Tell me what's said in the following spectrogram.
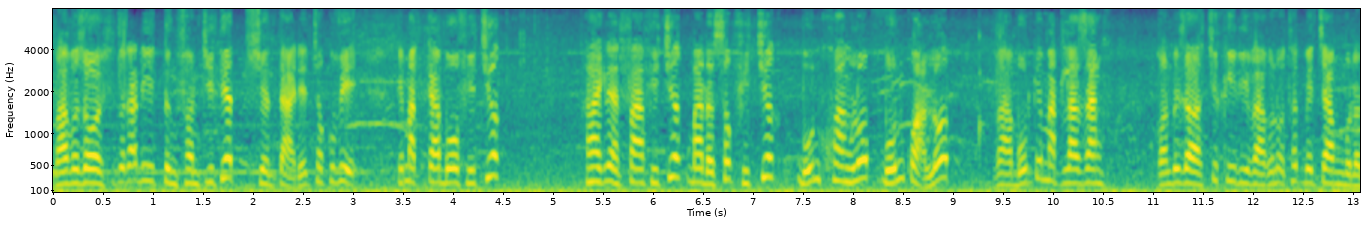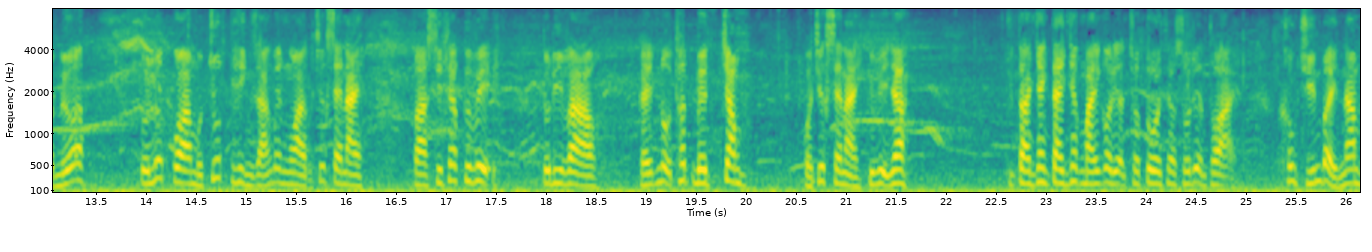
và vừa rồi chúng tôi đã đi từng phần chi tiết, truyền tải đến cho quý vị. Cái mặt cabo phía trước, hai cái đèn pha phía trước, ba đợt sốc phía trước, bốn khoang lốp, bốn quả lốp và bốn cái mặt la răng. Còn bây giờ, trước khi đi vào cái nội thất bên trong một lần nữa, tôi lướt qua một chút cái hình dáng bên ngoài của chiếc xe này. Và xin phép quý vị, tôi đi vào cái nội thất bên trong của chiếc xe này, quý vị nhá. Chúng ta nhanh tay nhấc máy gọi điện cho tôi theo số điện thoại 0975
